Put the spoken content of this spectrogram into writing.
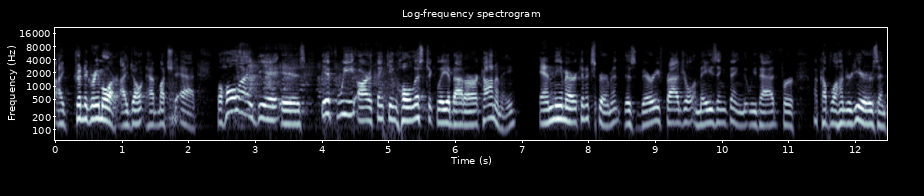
I couldn't agree more. I don't have much to add. The whole idea is if we are thinking holistically about our economy and the American experiment, this very fragile, amazing thing that we've had for a couple of hundred years, and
